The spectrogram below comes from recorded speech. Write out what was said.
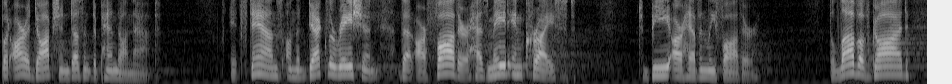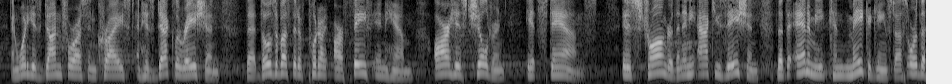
But our adoption doesn't depend on that. It stands on the declaration that our Father has made in Christ to be our Heavenly Father. The love of God and what He has done for us in Christ, and His declaration that those of us that have put our faith in Him are His children, it stands. It is stronger than any accusation that the enemy can make against us or the,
